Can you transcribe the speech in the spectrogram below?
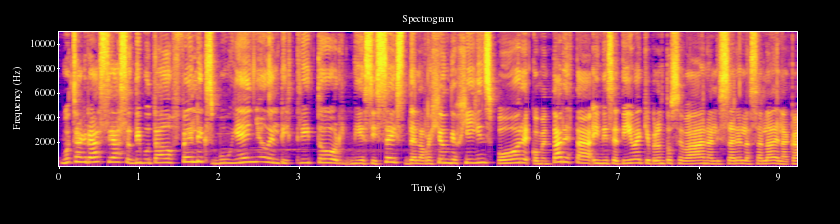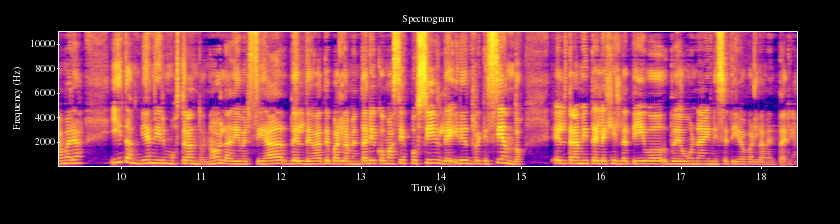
Muchas gracias, diputado Félix Bugueño del Distrito 16 de la región de O'Higgins, por comentar esta iniciativa que pronto se va a analizar en la sala de la Cámara y también ir mostrando ¿no? la diversidad del debate parlamentario y cómo así es posible ir enriqueciendo el trámite legislativo de una iniciativa parlamentaria.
